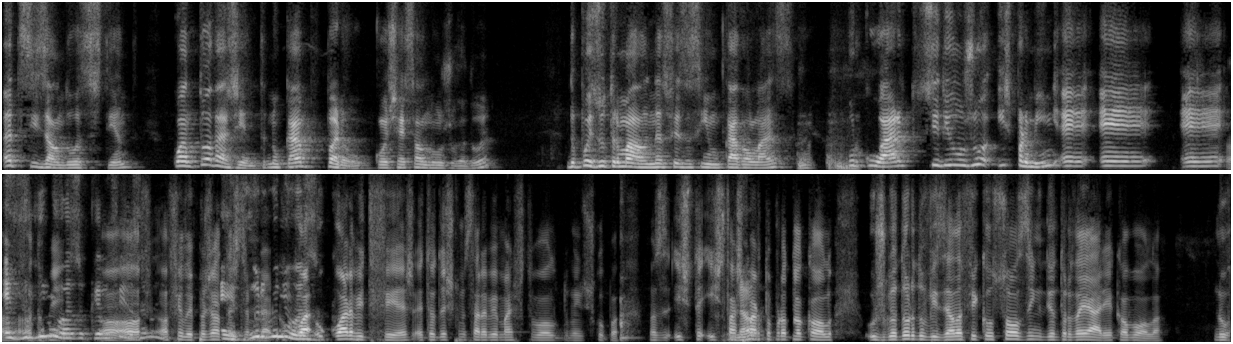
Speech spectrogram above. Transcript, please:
a decisão do assistente, quando toda a gente no campo parou, com exceção de um jogador. Depois o Termal ainda se fez assim um bocado ao lance, porque o árbitro decidiu o jogo. Isto para mim é, é, é, é Oh, oh, vergonhoso o que ele Ó fez. oh, Filipe, já É tens de terminar. O, que o vergonhoso. o que o árbitro fez, então deixa começar a ver mais futebol domingo, desculpa. Mas isto, isto faz Não. parte do protocolo. O jogador do Vizela ficou sozinho dentro da área com a bola. No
